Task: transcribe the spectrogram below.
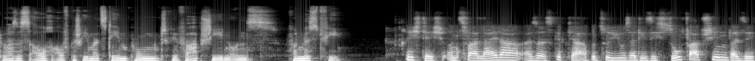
du hast es auch aufgeschrieben als Themenpunkt. Wir verabschieden uns von Mistvieh. Richtig. Und zwar leider, also es gibt ja ab und zu User, die sich so verabschieden, weil sie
